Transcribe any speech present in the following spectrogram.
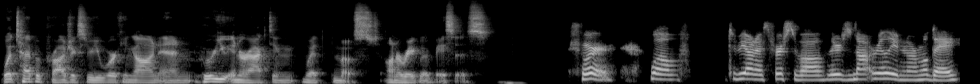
What type of projects are you working on and who are you interacting with the most on a regular basis? Sure. Well, to be honest, first of all, there's not really a normal day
